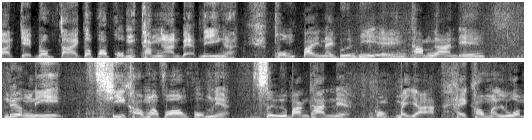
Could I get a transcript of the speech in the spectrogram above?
บาดเจ็บล้มตายก็เพราะผมทำงานแบบนี้ไงผมไปในพื้นที่เองทำงานเอง เรื่องนี้ที่เขามาฟ้องผมเนี่ย สื่อบางท่านเนี่ยก็ไม่อยากให้เข้ามาร่วม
